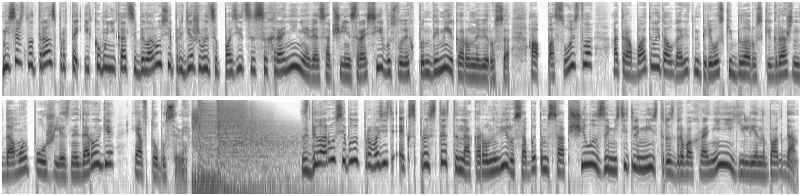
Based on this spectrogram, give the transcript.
Министерство транспорта и коммуникации Беларуси придерживается позиции сохранения авиасообщений с Россией в условиях пандемии коронавируса, а посольство отрабатывает алгоритм перевозки белорусских граждан домой по железной дороге и автобусами. В Беларуси будут проводить экспресс-тесты на коронавирус. Об этом сообщила заместитель министра здравоохранения Елена Богдан.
